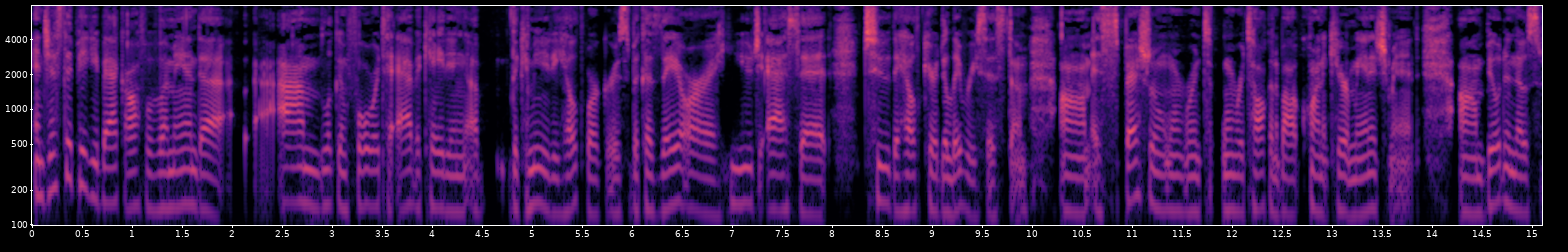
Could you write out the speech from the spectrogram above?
And just to piggyback off of Amanda, I'm looking forward to advocating uh, the community health workers because they are a huge asset to the healthcare delivery system, um, especially when we're when we're talking about chronic care management. Um, building those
